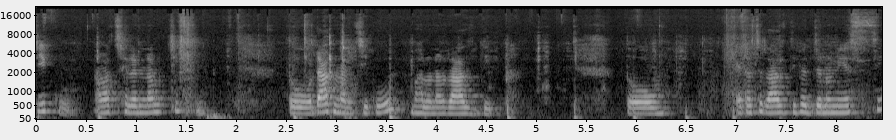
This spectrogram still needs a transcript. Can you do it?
চিকু, আমার ছেলের নাম চিকু। তো ডাক নাম চিকু, ভালো নাম রাজদীপ। তো এটা হচ্ছে রাজদীপের জন্য নিয়ে এসেছি।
